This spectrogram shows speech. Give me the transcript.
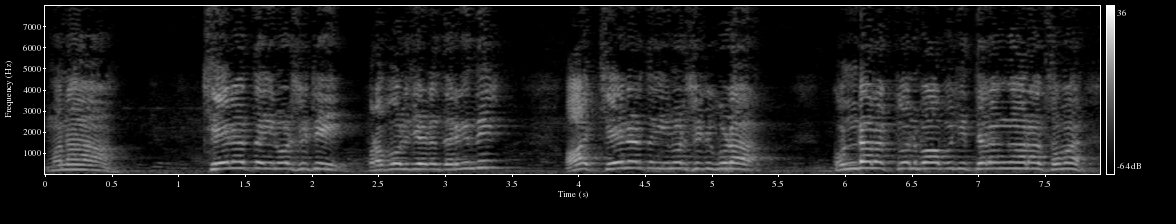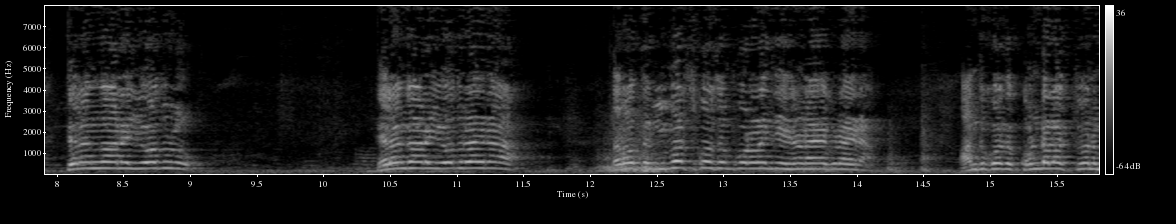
మన చేనేత యూనివర్సిటీ ప్రపోజ్ చేయడం జరిగింది. ఆ చేనేత యూనివర్సిటీ కూడా కొండ లక్ష్మణ్ బాబుజీ తెలంగాణ సమ తెలంగాణ యోధుడు తెలంగాణ యోధుడైన తర్వాత రివర్స్ కోసం పోరాటం చేసిన నాయకుడు ఆయన. అందుకోసం కొండ లక్ష్మణ్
